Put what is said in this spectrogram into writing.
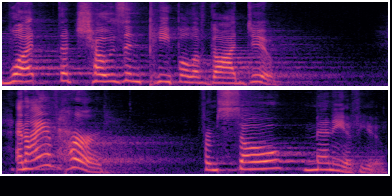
what the chosen people of God do. And I have heard from so many of you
